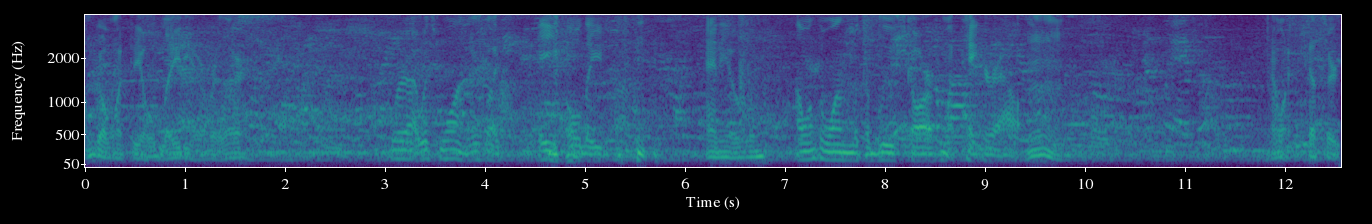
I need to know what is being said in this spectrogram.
I'm going with the old lady over there. We're at which one? There's like eight old ladies. Any of them. I want the one with the blue scarf. I'm gonna take her out. Mm. I want to kiss her.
